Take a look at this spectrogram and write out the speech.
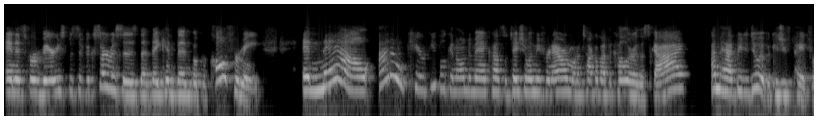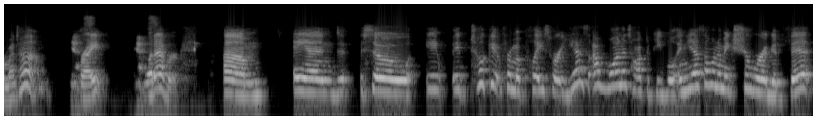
And it's for very specific services that they can then book a call for me. And now I don't care if people can on demand consultation with me for an hour and want to talk about the color of the sky. I'm happy to do it because you've paid for my time, yes. right? Yes. Whatever. Um, and so it, it took it from a place where, yes, I want to talk to people and yes, I want to make sure we're a good fit,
